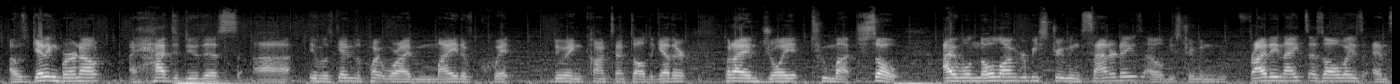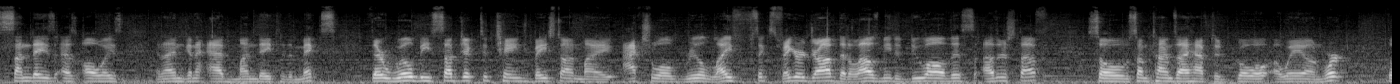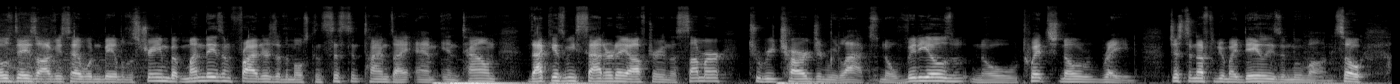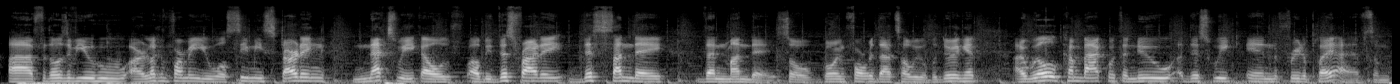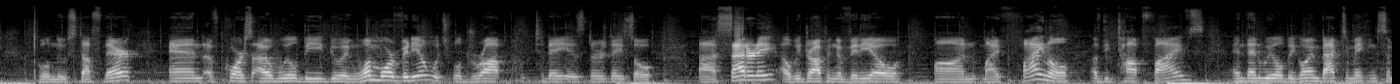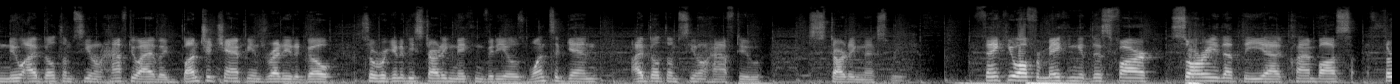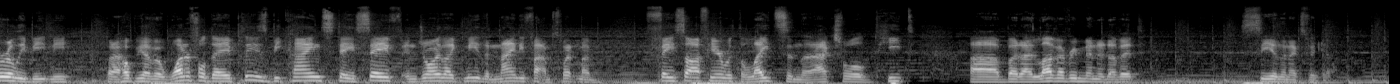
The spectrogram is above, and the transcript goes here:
I was getting burnout. I had to do this. Uh, it was getting to the point where I might have quit doing content altogether, but I enjoy it too much. So I will no longer be streaming Saturdays. I will be streaming Friday nights as always and Sundays as always. And I'm going to add Monday to the mix. There will be subject to change based on my actual real life six figure job that allows me to do all this other stuff. So sometimes I have to go away on work. Those days, obviously, I wouldn't be able to stream, but Mondays and Fridays are the most consistent times I am in town. That gives me Saturday off during the summer to recharge and relax. No videos, no Twitch, no raid. Just enough to do my dailies and move on. So, uh, for those of you who are looking for me, you will see me starting next week. I'll, I'll be this Friday, this Sunday, then Monday. So, going forward, that's how we will be doing it. I will come back with a new this week in free to play. I have some cool new stuff there. And of course, I will be doing one more video, which will drop today is Thursday. So uh, Saturday, I'll be dropping a video on my final of the top fives, and then we will be going back to making some new I built them so you don't have to. I have a bunch of champions ready to go, so we're going to be starting making videos once again. I built them so you don't have to, starting next week. Thank you all for making it this far. Sorry that the uh, clan boss thoroughly beat me, but I hope you have a wonderful day. Please be kind, stay safe, enjoy like me the 95. I'm sweating my face off here with the lights and the actual heat. Uh, but I love every minute of it. See you in the next video.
